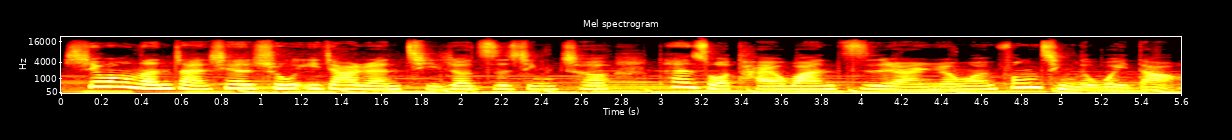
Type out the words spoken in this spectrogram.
希望能展现出一家人骑着自行车探索台湾自然人文风情的味道。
